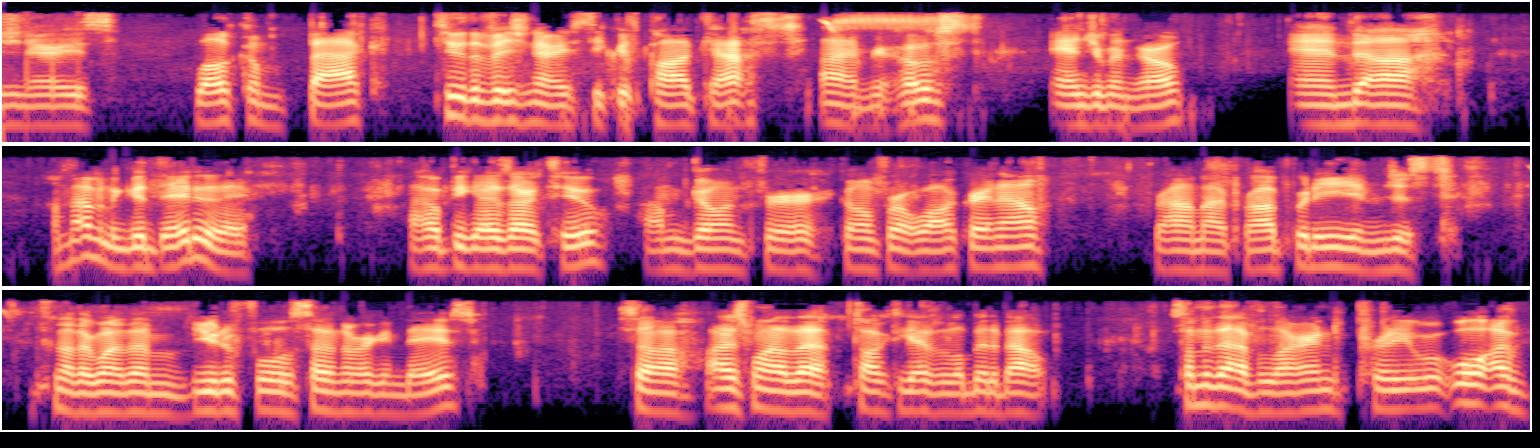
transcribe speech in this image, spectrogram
Visionaries. Welcome back to the Visionary Secrets podcast. I'm your host, Andrew Monroe, and uh, I'm having a good day today. I hope you guys are too. I'm going for going for a walk right now around my property, and just it's another one of them beautiful Southern Oregon days. So I just wanted to talk to you guys a little bit about something that I've learned pretty well. I've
